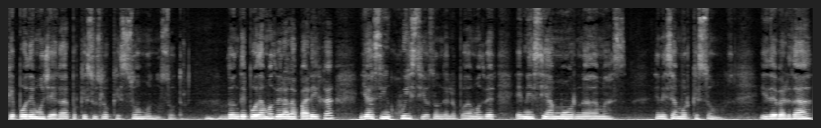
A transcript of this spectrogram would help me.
que podemos llegar porque eso es lo que somos nosotros. Donde podamos ver a la pareja ya sin juicios, donde lo podamos ver en ese amor nada más, en ese amor que somos. Y de verdad,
